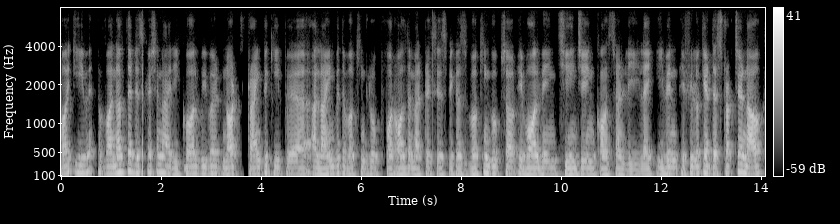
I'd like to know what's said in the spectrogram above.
Or even one of the discussion I recall, we were not trying to keep uh, aligned with the working group for all the metrics is because working groups are evolving, changing constantly. Like even if you look at the structure now,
